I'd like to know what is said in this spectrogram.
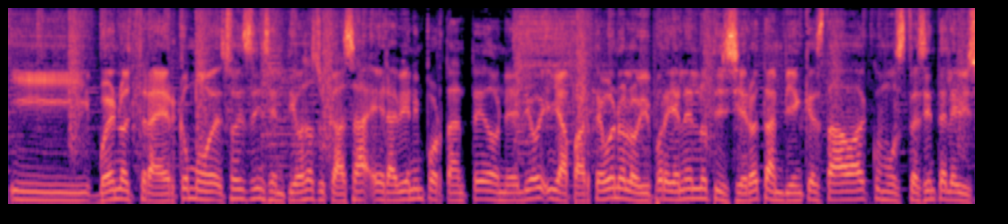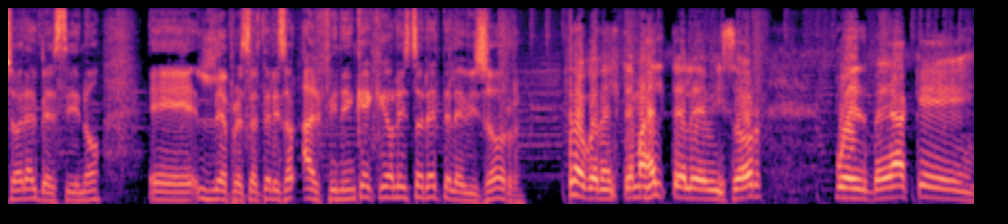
y bueno, el traer como esos incentivos a su casa era bien importante, Don Elio, y aparte, bueno, lo vi por ahí en el noticiero también que estaba como usted sin televisor, el vecino eh, le prestó el televisor. Al fin, ¿en qué quedó la historia del televisor? Bueno, con el tema del televisor, pues vea que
